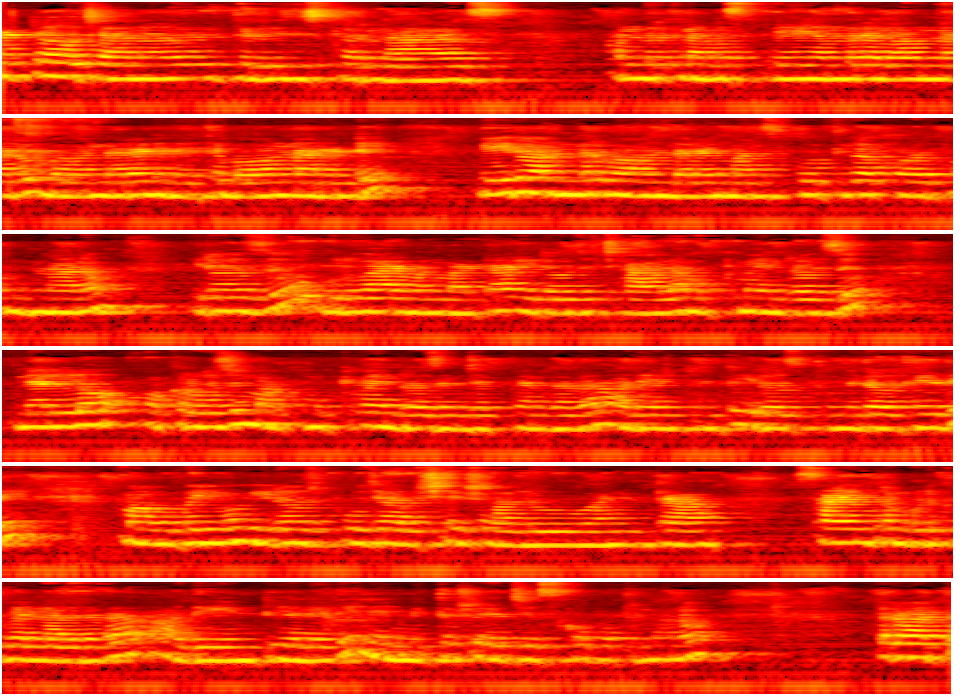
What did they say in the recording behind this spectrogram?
వెల్కమ్ ఛానల్ తెలియజేస్తారు లాగ్స్ అందరికి నమస్తే. అందరు ఎలా ఉన్నారు? బాగున్నారా? నేనైతే బాగున్నానండి. మీరు అందరు బాగుండాలని మనస్ఫూర్తిగా కోరుకుంటున్నాను. ఈరోజు గురువారం అనమాట ఈరోజు చాలా ముఖ్యమైన రోజు. నెలలో ఒకరోజు మాకు ముఖ్యమైన రోజు అని చెప్పాను కదా. అదేంటంటే ఈరోజు తొమ్మిదవ తేదీ. మా ఉభయము ఈరోజు పూజా విశేషాలు వంట సాయంత్రం గుడికి వెళ్ళాలి కదా. అది ఏంటి అనేది నేను మీతో షేర్ చేసుకోబోతున్నాను. తర్వాత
